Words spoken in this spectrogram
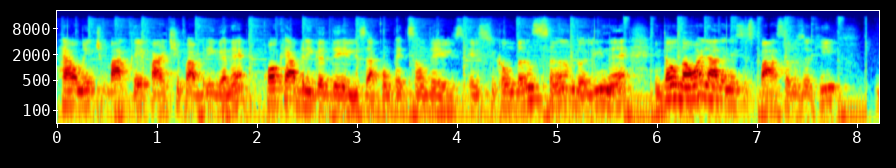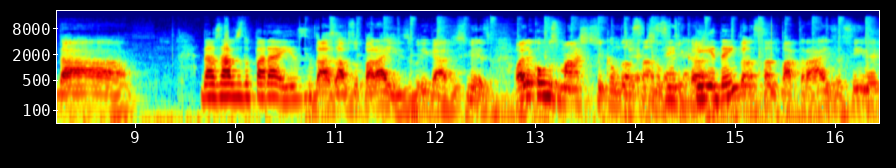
realmente bater, partir para a briga, né? Qual que é a briga deles, a competição deles? Eles ficam dançando ali, né? Então dá uma olhada nesses pássaros aqui da das aves do paraíso. Das aves do paraíso, obrigado, isso mesmo. Olha como os machos ficam dançando, fica hein? dançando para trás, assim, né?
